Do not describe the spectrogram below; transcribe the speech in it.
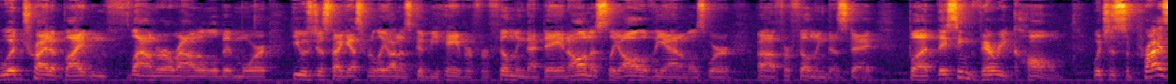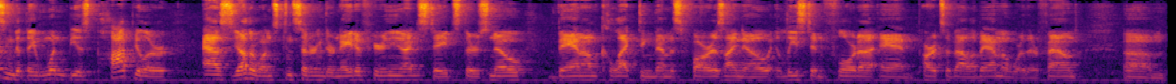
would try to bite and flounder around a little bit more. He was just, I guess, really on his good behavior for filming that day, and honestly, all of the animals were uh, for filming this day. But they seemed very calm, which is surprising that they wouldn't be as popular as the other ones, considering they're native here in the United States. There's no ban on collecting them, as far as I know, at least in Florida and parts of Alabama where they're found. Um,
